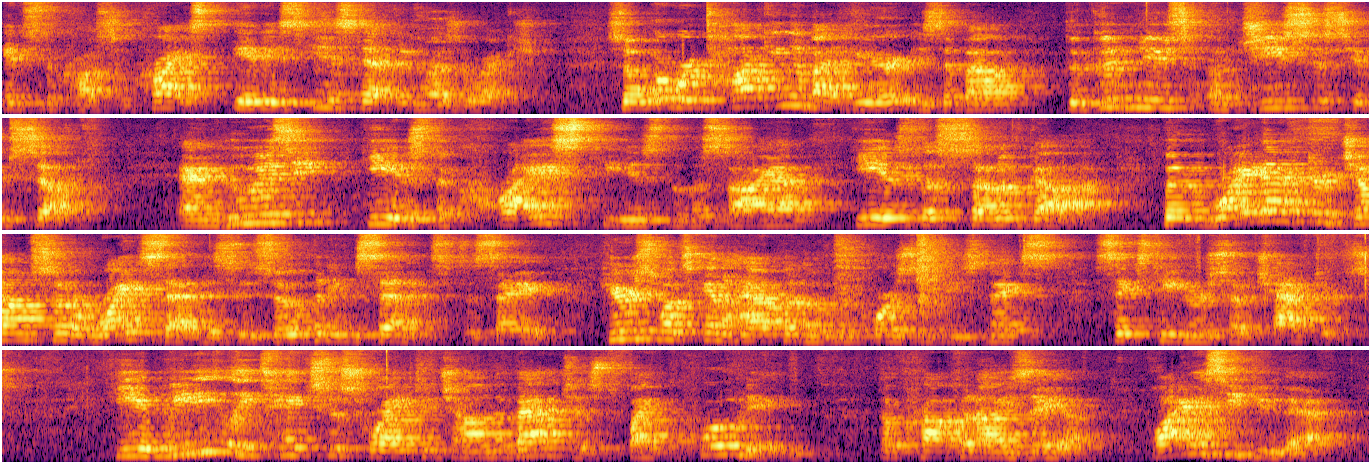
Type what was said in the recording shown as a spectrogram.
It's the cross of Christ. It is his death and resurrection. So what we're talking about here is about the good news of Jesus himself. And who is he? He is the Christ. He is the Messiah. He is the Son of God. But right after John sort of writes that as his opening sentence to say, here's what's going to happen over the course of these next 16 or so chapters, he immediately takes us right to John the Baptist by quoting the prophet Isaiah. Why does he do that?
